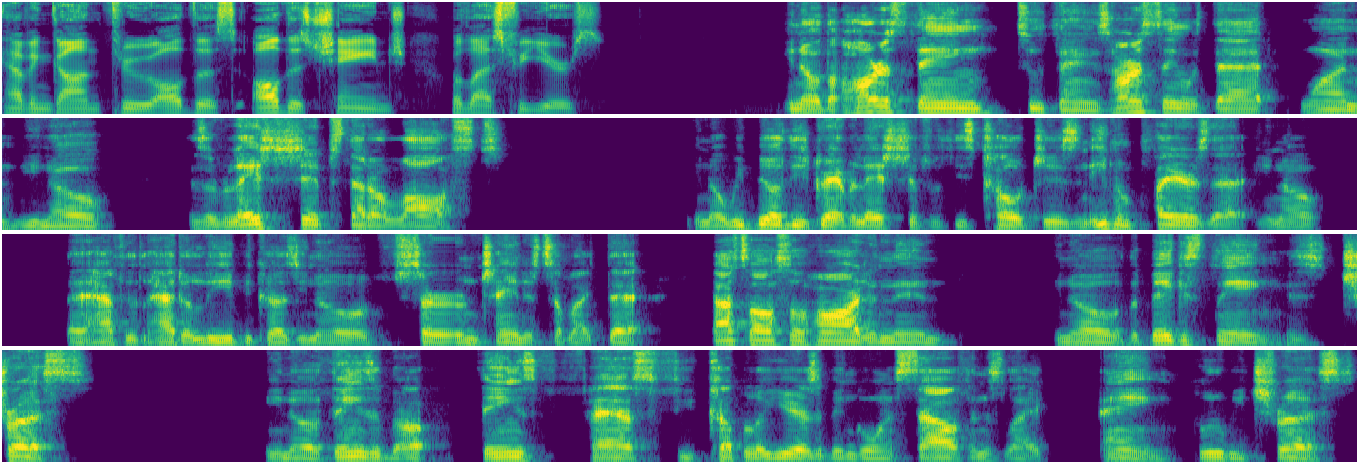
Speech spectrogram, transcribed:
having gone through all this all this change over the last few years? You know, the hardest thing, two things. Hardest thing with that, one, you know, is the relationships that are lost. You know, we build these great relationships with these coaches and even players that, you know, that have to had to leave because, you know, of certain changes, stuff like that. That's also hard. And then, you know, the biggest thing is trust. You know, things about things past few couple of years have been going south, and it's like, dang, who do we trust?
